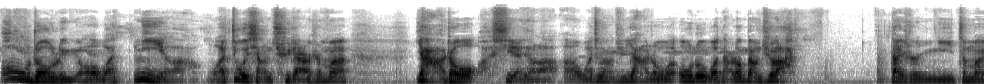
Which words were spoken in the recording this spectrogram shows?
欧洲旅游，我腻了，我就想去点什么亚洲，谢谢了啊，我就想去亚洲，我欧洲我哪儿都不想去了。但是你这么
